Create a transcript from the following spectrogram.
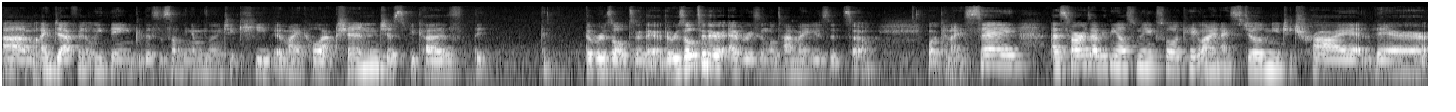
Um, I definitely think this is something I'm going to keep in my collection just because the, the, the results are there. The results are there every single time I use it, so what can I say? As far as everything else from the ExfoliKate line, I still need to try their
